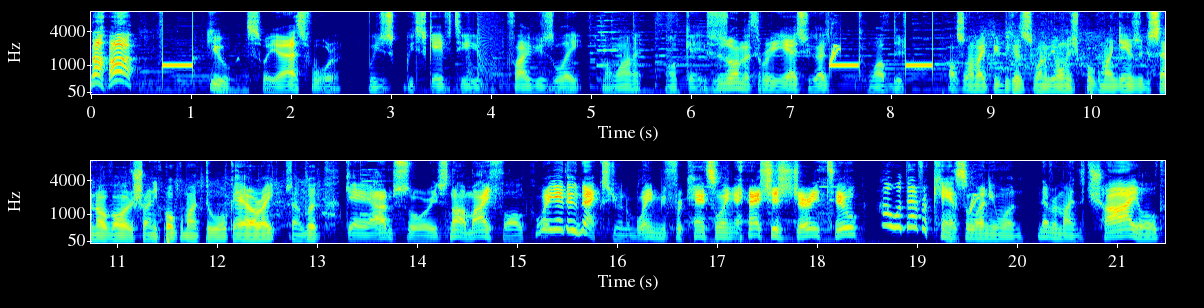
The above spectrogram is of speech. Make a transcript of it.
haha, f you. That's what you asked for. We just we just gave it to you five years late. You don't want it? Okay, this is on the 3DS. You guys love this. Also, it might be because it's one of the only Pokemon games we can send off all our shiny Pokemon to. Okay, alright? Sound good? Okay, I'm sorry. It's not my fault. What are you gonna do next? You gonna blame me for canceling Ash's journey too? I would never cancel anyone. Never mind the child.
